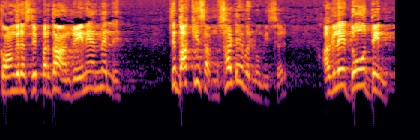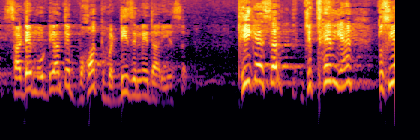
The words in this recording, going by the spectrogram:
ਕਾਂਗਰਸ ਦੇ ਪ੍ਰਧਾਨ ਰਹੇ ਨੇ ਐਮਐਲਏ ਤੇ ਬਾਕੀ ਸਭ ਨੂੰ, ਸਾਡੇ ਵੱਲੋਂ ਵੀ ਸਰ, ਅਗਲੇ 2 ਦਿਨ ਸਾਡੇ ਮੋਢਿਆਂ ਤੇ ਬਹੁਤ ਵੱਡੀ ਜ਼ਿੰਮੇਵਾਰੀ ਹੈ ਸਰ। ਠੀਕ ਹੈ ਸਰ, ਜਿੱਥੇ ਵੀ ਹੈ, ਤੁਸੀਂ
